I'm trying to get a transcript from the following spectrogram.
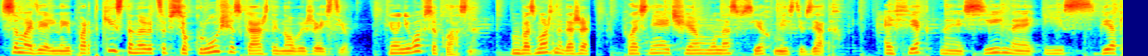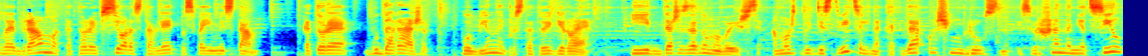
самодельные портки становятся все круче с каждой новой жестью. И у него все классно. Возможно, даже класснее, чем у нас всех вместе взятых эффектная, сильная и светлая драма, которая все расставляет по своим местам, которая будоражит глубинной простотой героя. И даже задумываешься, а может быть действительно, когда очень грустно и совершенно нет сил,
